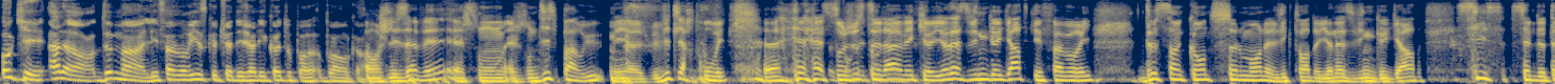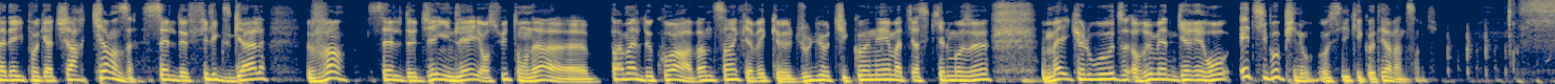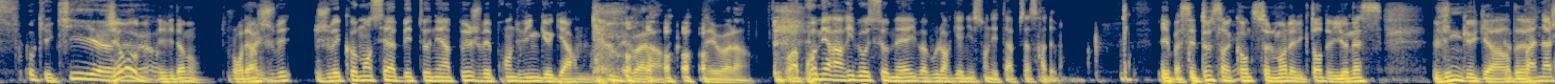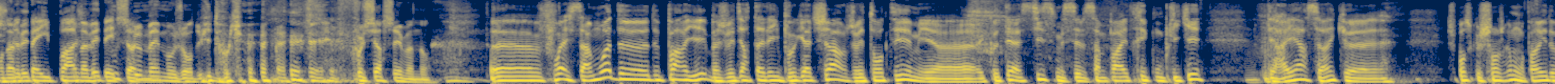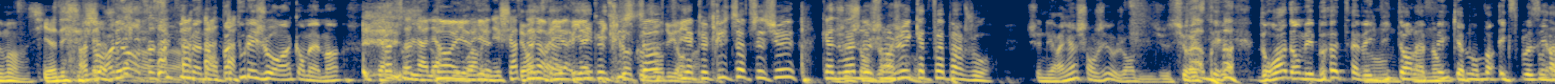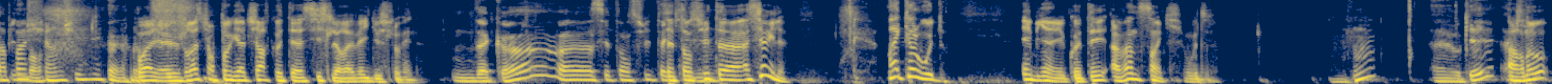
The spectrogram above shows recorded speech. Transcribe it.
Ok, alors demain, les favoris, est-ce que tu as déjà les cotes ou pas, pas encore? Alors je les avais, elles sont elles ont disparu, mais euh, je vais vite les retrouver. Euh, elles sont juste là avec euh, Jonas Vingegaard qui est favori. 2,50 seulement la victoire de Jonas Vingegaard. 6 celle de Tadej Pogacar, 15 celle de Félix Gall, 20 celle de Jay. Et ensuite on a euh, pas mal de coureurs à 25 avec euh, Giulio Ciccone, Mathias Kielmose, Michael Woods, Rumen Guerrero et Thibaut Pinot aussi qui est coté à 25. Ok, qui euh, Jérôme évidemment, toujours Ah, derrière. je vais je vais commencer à bétonner un peu. Je vais prendre Vingegaard. Et voilà. Et voilà. Pour la première arrivée au sommet, il va vouloir gagner son étape. Ça sera demain. Et bah c'est 2,50 seulement la victoire de Jonas Vingegaard. Le panache on ne avait- paye pas. On je avait tous bétonne. le même aujourd'hui, donc faut chercher maintenant. Euh, ouais, c'est à moi de, de parier. Bah, je vais dire Tadej Pogacar, je vais tenter, mais euh, côté à 6, mais c'est- ça me paraît très compliqué. Derrière, c'est vrai que je pense que je changerai mon pari demain. S'il y a des Ah non, ah non, ça suffit maintenant, pas tous les jours hein, quand même. Hein. Personne n'a l'air Non, de il y a- voir y a- une échappée. C'est il y ça a, que Christophe, hein. que Christophe Cessieux qui a le Je droit de changer rien, quatre fois par jour. Je n'ai rien changé aujourd'hui. Je suis Ah resté bah. droit dans mes bottes avec Non, Victor Lafay qui a pourtant explosé rapidement. Ouais, je reste sur Pogacar côté à 6, le réveil du Slovène. D'accord. euh, c'est ensuite. à C'est qui ensuite à, à Cyril. Michael Wood. Eh bien, il est coté à 25, Woods. Euh, ok. À qui Arnaud,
